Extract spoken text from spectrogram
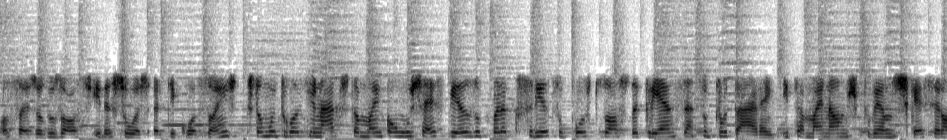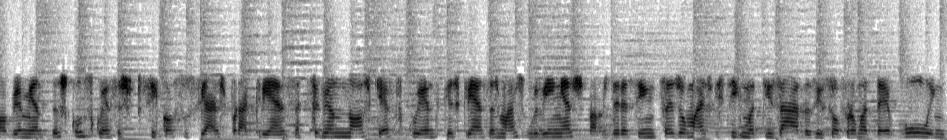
ou seja, dos ossos e das suas articulações, que estão muito relacionados também com o excesso de peso para que seria suposto os ossos da criança suportarem. E também não nos podemos esquecer, obviamente, das consequências psicossociais para a criança, sabendo nós que é frequente que as crianças mais gordinhas, vamos dizer assim, sejam mais estigmatizadas e sofram até bullying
